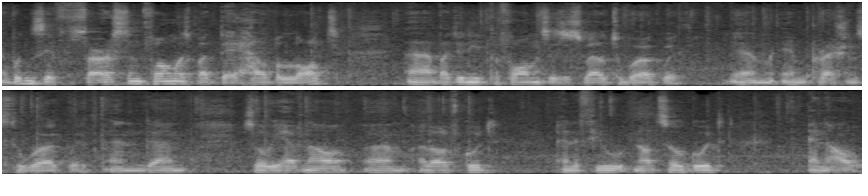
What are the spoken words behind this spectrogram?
I wouldn't say first and foremost, but they help a lot. Uh, but you need performances as well to work with. um, impressions to work with, and um, so we have now um, a lot of good and a few not so good, and now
